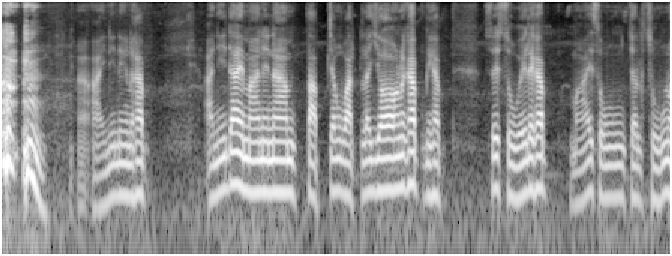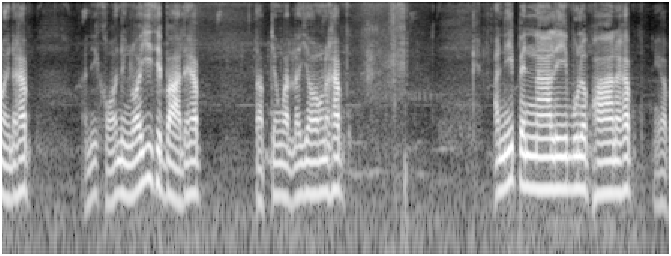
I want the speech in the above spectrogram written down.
อ่าอ่ายนิดนึงนะครับ อันนี้ได้มาในนามตับจังหวัดระยองนะครับนี่ครับสวยๆเลยครับไม้ทรงจะสูงหน่อยนะครับ อันนี้ขอ 120 บาทนะครับ ตับจังหวัดระยองนะครับ อันนี้เป็นนาลีบุรพานะครับนี่ครับ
